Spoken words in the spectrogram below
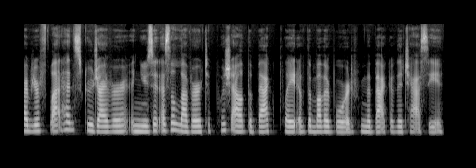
Grab your flathead screwdriver and use it as a lever to push out the back plate of the motherboard from the back of the chassis.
